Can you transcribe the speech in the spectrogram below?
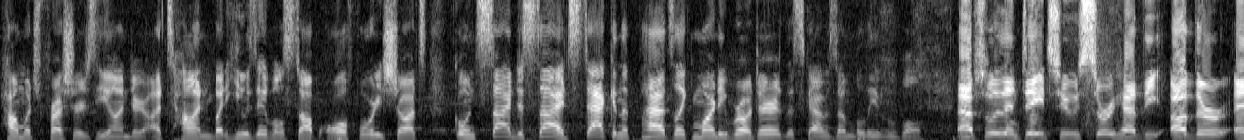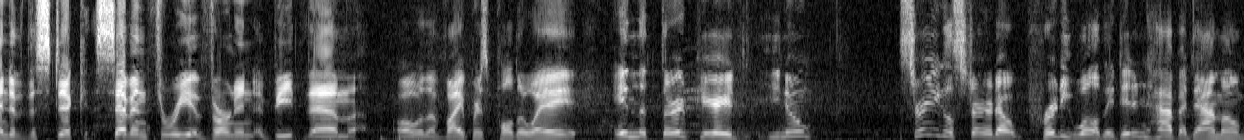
How much pressure is he under? A ton, but he was able to stop all 40 shots, going side to side, stacking the pads like Marty Brodeur. This guy was unbelievable. Absolutely. Then day two, Surrey had the other end of the stick. 7 3, Vernon beat them. Oh, the Vipers pulled away in the third period. You know, Surrey Eagles started out pretty well. They didn't have Adamo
